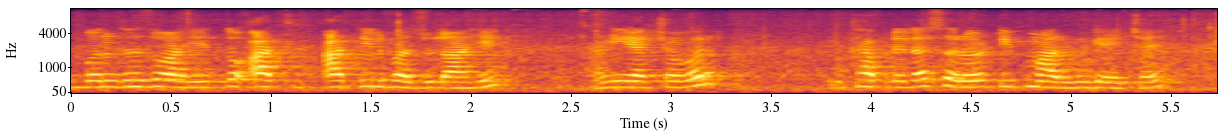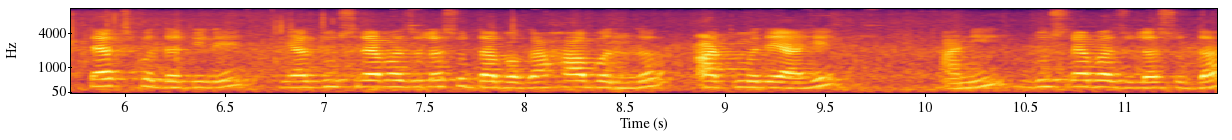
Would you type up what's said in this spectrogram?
बंध जो आहे तो आत आतील बाजूला आहे. आणि याच्यावर इथं आपल्याला सरळ टीप मारून घ्यायची आहे. त्याच पद्धतीने या दुसऱ्या बाजूला सुद्धा बघा हा बंध आतमध्ये आहे. आणि दुसऱ्या बाजूला सुद्धा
